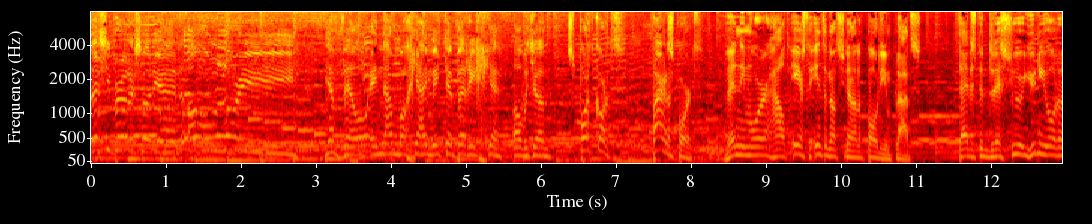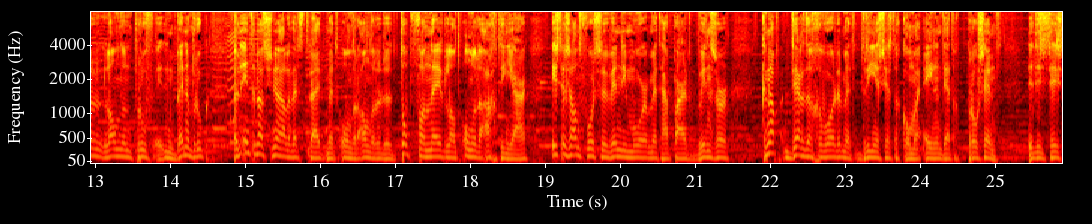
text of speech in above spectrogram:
Alessi Brothers je en Oh Lori. Jawel, en nou mag jij met je berichtje, Albert-Jan. Sportkort. Paardensport. Wendy Moore haalt eerste internationale podiumplaats. Tijdens de dressuur junioren landenproef in Bennebroek... een internationale wedstrijd met onder andere de top van Nederland onder de 18 jaar... is de Zandvoortse Wendy Moore met haar paard Windsor... knap derde geworden met 63,31 procent. Dit is,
